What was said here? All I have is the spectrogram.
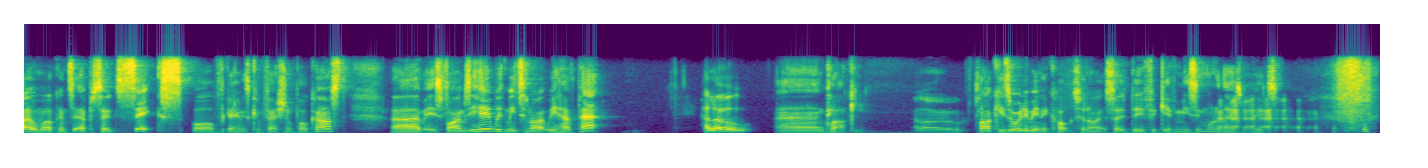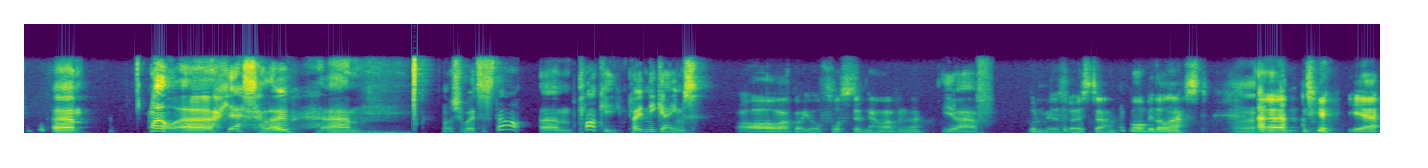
Hello and welcome to episode six of the Gamers Confessional podcast. Um, it's Vimesy here. With me tonight we have Pet Hello. and Clarky. Hello. Clarky's already been a cock tonight, so do forgive him. He's in one of those moods. Um, well, uh, yes, hello. Um, not sure where to start. Um, Clarky, played any games? oh, I've got you all flustered now, haven't I? You have. Wouldn't be the first time. Won't be the last. Uh, Um, yeah.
